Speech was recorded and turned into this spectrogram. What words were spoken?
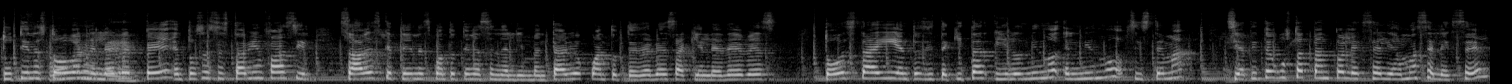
Tú tienes todo en el RP, entonces está bien fácil. Sabes que tienes cuánto tienes en el inventario, cuánto te debes, a quién le debes, todo está ahí, entonces si te quitas, y los mismos, el mismo sistema, si a ti te gusta tanto el Excel y amas el Excel,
